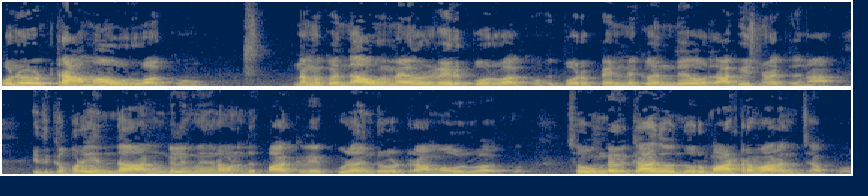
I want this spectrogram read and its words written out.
ஒன்று ஒரு ட்ராமா உருவாக்கும். நமக்கு வந்து அவங்க மேல ஒரு வெறுப்பு உருவாக்கும். இப்போ ஒரு பெண்ணுக்கு வந்து ஒரு அபியூஸ் நடக்குதுன்னா இதுக்கப்புறம் எந்த ஆண்களுமே நம்ம வந்து பார்க்கவே கூடாதுன்ற ஒரு ட்ராமா உருவாக்கும். ஸோ உங்களுக்கு அது வந்து ஒரு மாற்றம் ஆரம்பிச்சு அப்போ?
